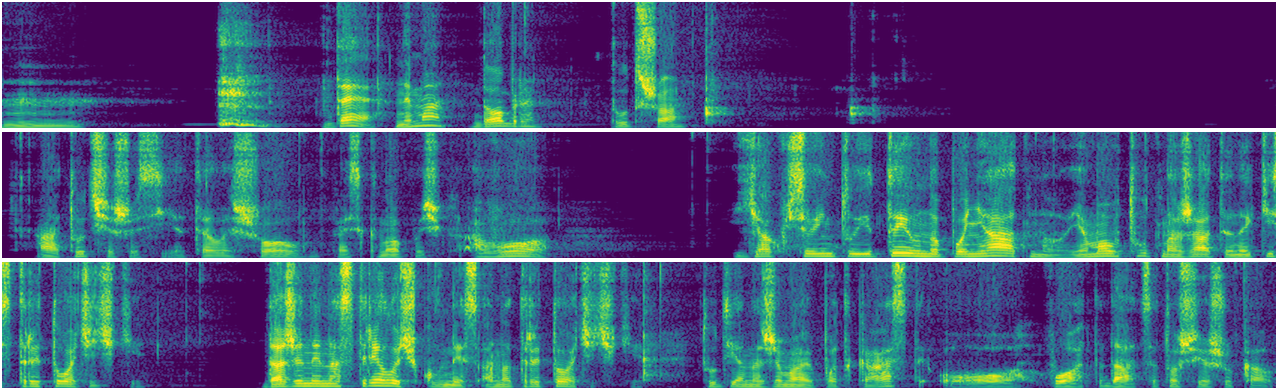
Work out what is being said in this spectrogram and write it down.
Угу. Де? Нема? Добре. Тут що? А, тут ще щось є. Телешоу, якась кнопочка. А во! Як все інтуїтивно, понятно. Я мав тут нажати на якісь три точечки. Даже не на стрілочку вниз, а на три точечки. Тут я нажимаю подкасти. О, вот, да, це то, що я шукав.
